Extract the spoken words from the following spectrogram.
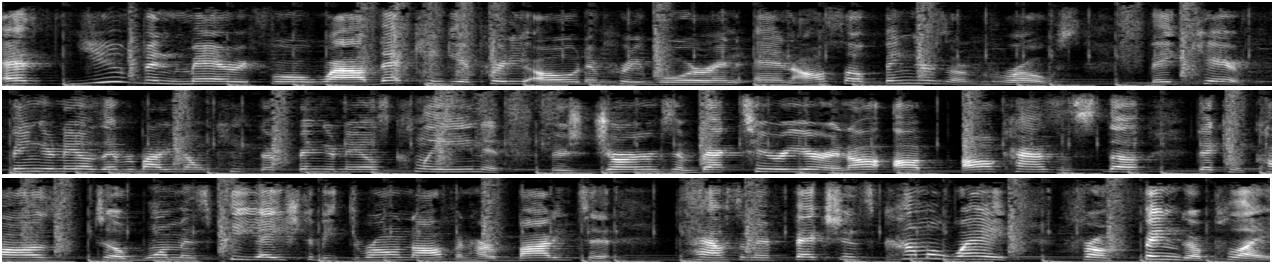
as you've been married for a while, that can get pretty old and pretty boring. And also, fingers are gross. They care fingernails. Everybody don't keep their fingernails clean, and there's germs and bacteria and all, all, all kinds of stuff that can cause to a woman's pH to be thrown off and her body to have some infections. Come away from finger play,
